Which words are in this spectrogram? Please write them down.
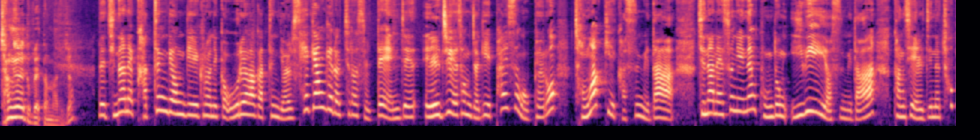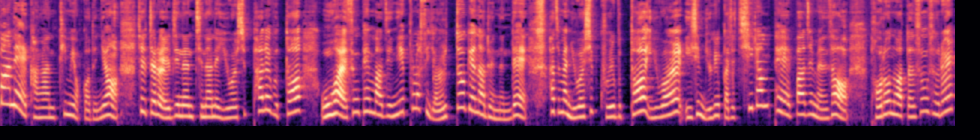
작년에도 그랬단 말이죠. 네, 지난해 같은 경기 그러니까 올해와 같은 13경기를 치렀을 때 이제 LG의 성적이 8승 5패로 정확히 같습니다. 지난해 순위는 공동 2위였습니다. 당시 LG는 초반에 강한 팀이었거든요. 실제로 LG는 지난해 6월 18일부터 5할 승패 마진이 플러스 12개나 됐는데 하지만 6월 19일부터 6월 26일까지 7연패에 빠지면서 벌어놓았던 승수를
